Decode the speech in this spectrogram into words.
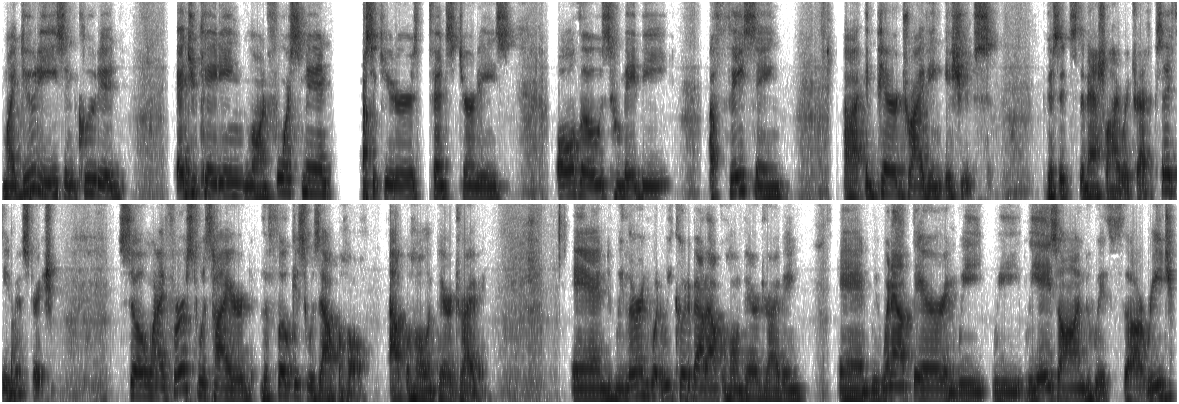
My duties included educating law enforcement, prosecutors, defense attorneys, all those who may be uh, facing uh, impaired driving issues, because it's the National Highway Traffic Safety Administration. So when I first was hired, the focus was alcohol, alcohol impaired driving and we learned what we could about alcohol impaired driving. And we went out there and we we liaisoned with our region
